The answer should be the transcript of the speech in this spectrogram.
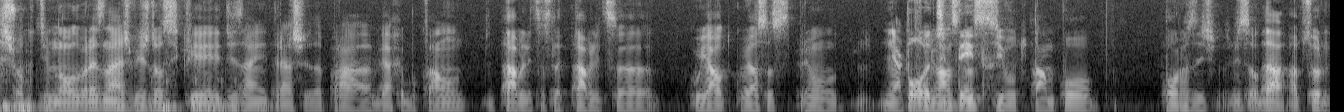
Защото ти много добре знаеш, виждал си какви дизайни трябваше да правя. Бяха буквално таблица след таблица, коя от коя с, примерно, някакъв нюанс на сивото там по, по-различно. В смисъл, да, абсурдно.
